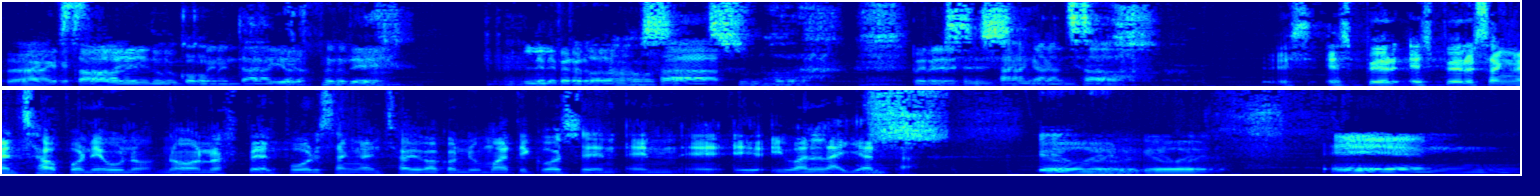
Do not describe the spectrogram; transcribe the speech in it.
Verdad que estaba leyendo un comentario de le perdonamos a su noda, pero ese se ha enganchado. Es, espero, se ha enganchado, pone uno. No, no es el pobre se ha enganchado, iba con neumáticos, en, en, eh, iba en la llanta. Qué bueno, qué bueno. Eh,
